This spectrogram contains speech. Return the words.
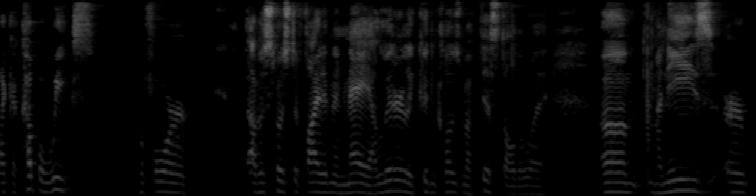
like a couple weeks before I was supposed to fight him in May. I literally couldn't close my fist all the way. Um, my knees are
